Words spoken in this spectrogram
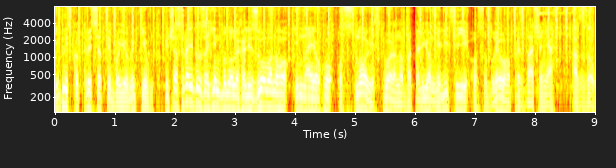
і близько 30 бойовиків. Під час рейду загін було легалізованого і на його основі створено батальйон міліції особливого призначення Азов.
